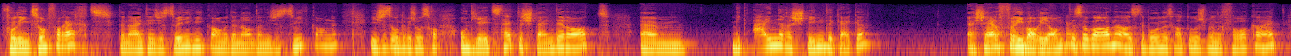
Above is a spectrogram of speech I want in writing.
von links und von rechts. Den einen ist es zu wenig weit gegangen, den anderen ist es zu weit gegangen, ist es unter Beschluss gekommen. Und jetzt hat der Ständerat ähm, mit einer Stimme dagegen eine schärfere Variante mhm. sogar, als der Bundesrat ursprünglich vorgehabt hat,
